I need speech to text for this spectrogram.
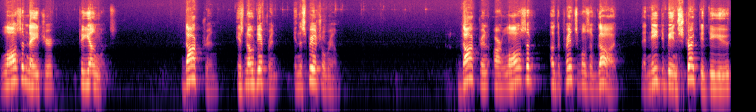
laws of nature to young ones. Doctrine is no different in the spiritual realm. Doctrine are laws of, of the principles of God that need to be instructed to you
